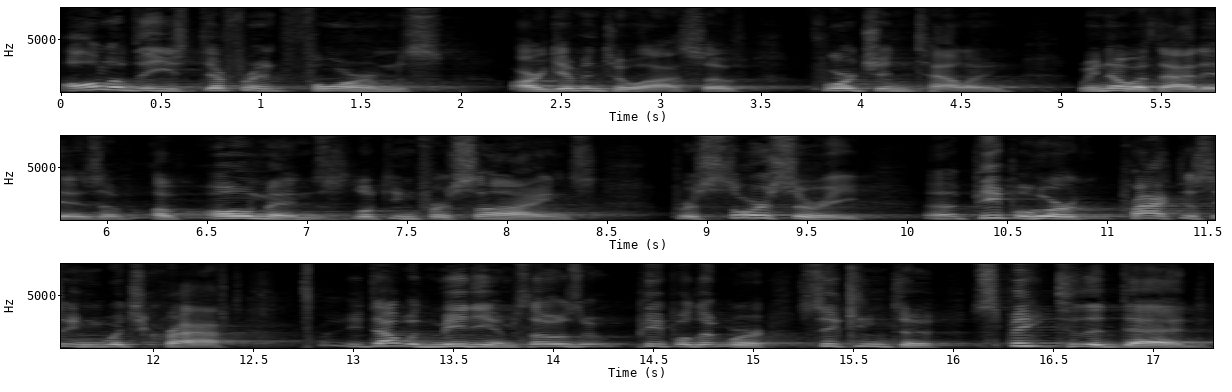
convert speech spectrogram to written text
all of these different forms are given to us of fortune telling. We know what that is, of, of omens, looking for signs, for sorcery, uh, people who are practicing witchcraft, he dealt with mediums, those people that were seeking to speak to the dead,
